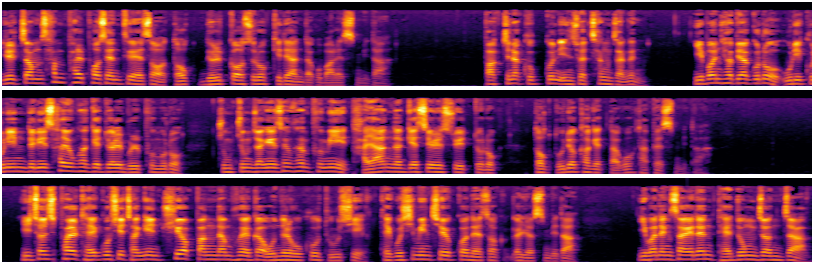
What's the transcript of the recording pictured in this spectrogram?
1.38%에서 더욱 늘 것으로 기대한다고 말했습니다. 박진학 국군 인쇄창장은 이번 협약으로 우리 군인들이 사용하게 될 물품으로 중증장애인 생산품이 다양하게 쓰일 수 있도록 더욱 노력하겠다고 답했습니다. 2018 대구시 장애인 취업박람회가 오늘 오후 2시 대구 시민체육관에서 열렸습니다. 이번 행사에는 대동전자,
